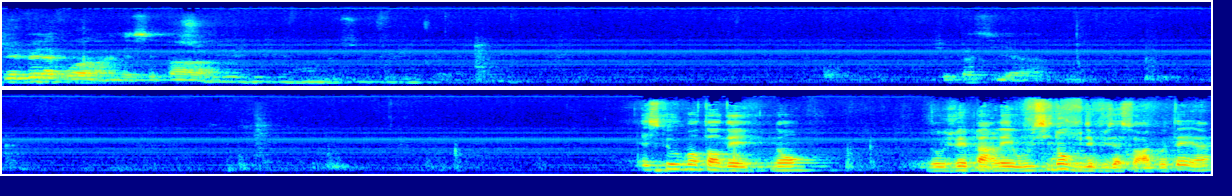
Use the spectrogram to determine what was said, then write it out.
J'ai levé la voix, hein, mais c'est pas. Je sais pas s'il y a. Est-ce que vous m'entendez? Non? Donc je vais parler, ou sinon vous venez vous asseoir à côté. Hein.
